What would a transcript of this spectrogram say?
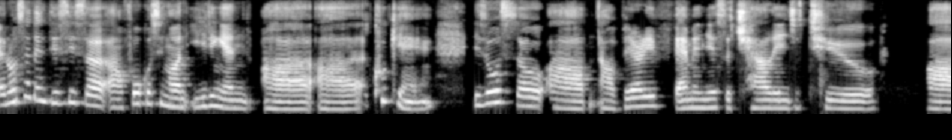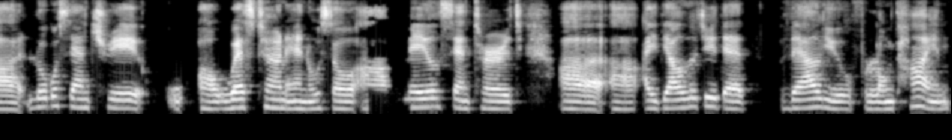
And also, I think this is uh, uh, focusing on eating and uh, uh cooking is also um, a very feminist challenge to uh, logocentric uh, Western and also male-centered ideology that value for a long time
